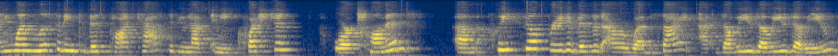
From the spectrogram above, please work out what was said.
anyone listening to this podcast, if you have any questions or comments, um, please feel free to visit our website at www.apqc.org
